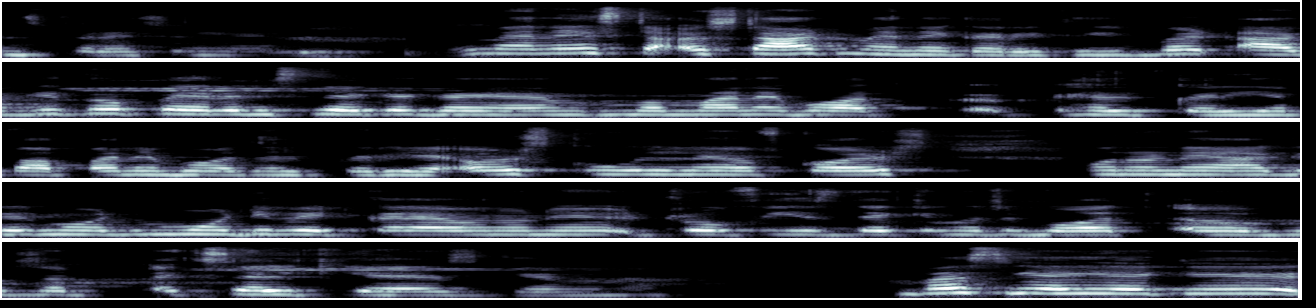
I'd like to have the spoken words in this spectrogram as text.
इंस्पिरेशन ली मैंने स्टा- स्टार्ट मैंने करी थी बट आगे तो पेरेंट्स लेके गए हैं। मम्मा ने बहुत हेल्प करी है, पापा ने बहुत हेल्प करी है, और स्कूल ने ऑफ़ कोर्स उन्होंने आगे मोटिवेट करा है उन्होंने ट्रॉफीज दे के मुझे बहुत मतलब एक्सेल किया है इस गेम में। बस यही है कि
